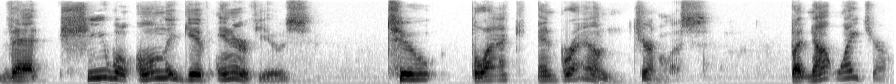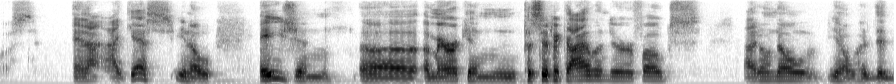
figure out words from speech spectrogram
that she will only give interviews to black and brown journalists, but not white journalists. And I, I guess you know, Asian uh, American Pacific Islander folks. I don't know. You know,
